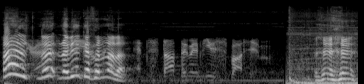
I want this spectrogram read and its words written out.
Ah, no, no había que hacer nada.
